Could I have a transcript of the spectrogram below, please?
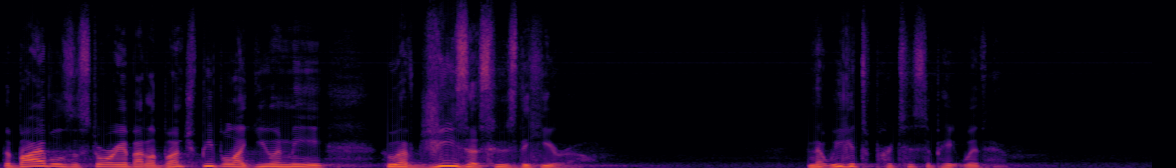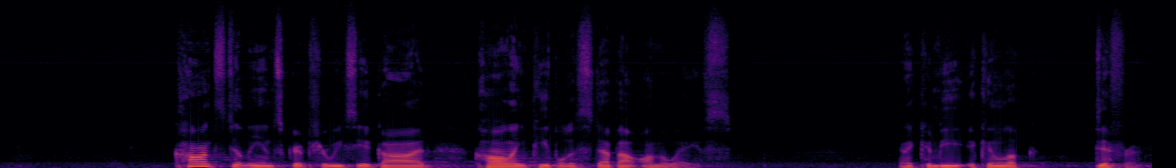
The Bible is a story about a bunch of people like you and me who have Jesus who's the hero. And that we get to participate with him. Constantly in Scripture, we see a God calling people to step out on the waves. And it can be, it can look different.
